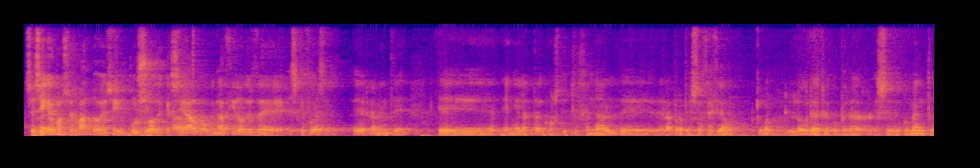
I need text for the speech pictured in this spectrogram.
¿Se sigue conservando ese impulso de que sea algo que nacido desde...? Es que fue así. Eh, realmente, eh, en el acta constitucional de, de la propia asociación, que bueno, logré recuperar ese documento,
